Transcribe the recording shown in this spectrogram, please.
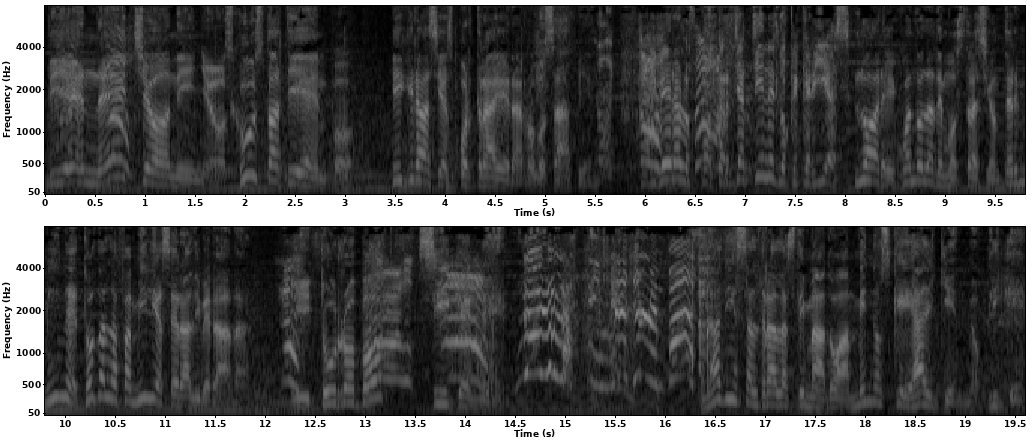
Bien hecho, niños. Justo a tiempo. Y gracias por traer a RoboSapien. Libéralos, Porter. Ya tienes lo que querías. Lo haré cuando la demostración termine. Toda la familia será liberada. ¿Y tú, robot? Sígueme. ¡No lo lastime! ¡Déjenlo en paz! Nadie saldrá lastimado a menos que alguien me obligue.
